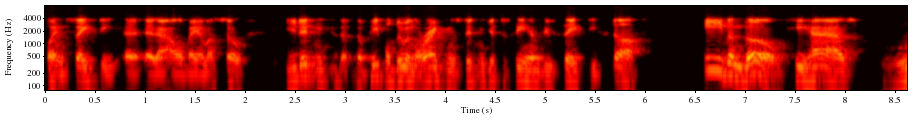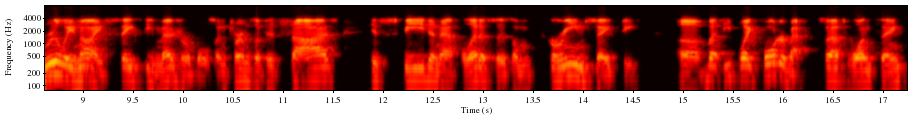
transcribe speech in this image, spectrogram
playing safety at, at Alabama. So you didn't the, the, people doing the rankings didn't get to see him do safety stuff, even though he has really nice safety measurables in terms of his size, his speed, and athleticism. Scream safety, uh, but he played quarterback, so that's one thing.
